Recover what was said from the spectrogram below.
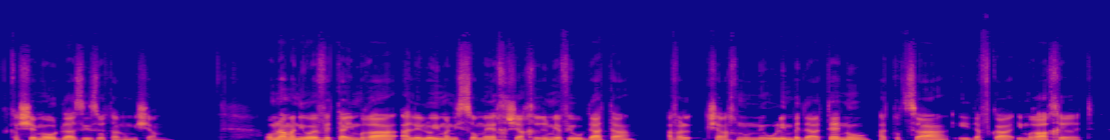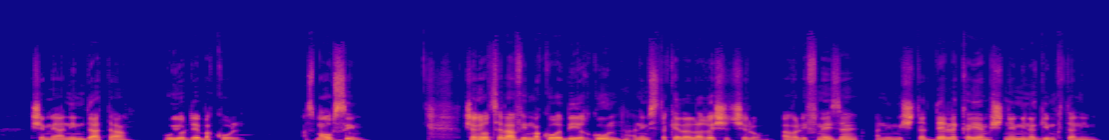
קשה מאוד להזיז אותנו משם. אמנם אני אוהב את האמרה על אלוהים אני סומך שאחרים יביאו data, אבל כשאנחנו נעולים בדעתנו, התוצאה היא דווקא אמרה אחרת. כשמענים data, הוא יודה בכל. אז מה עושים? כשאני רוצה להבין מה קורה בארגון, אני מסתכל על הרשת שלו, אבל לפני זה, אני משתדל לקיים שני מנהגים קטנים.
